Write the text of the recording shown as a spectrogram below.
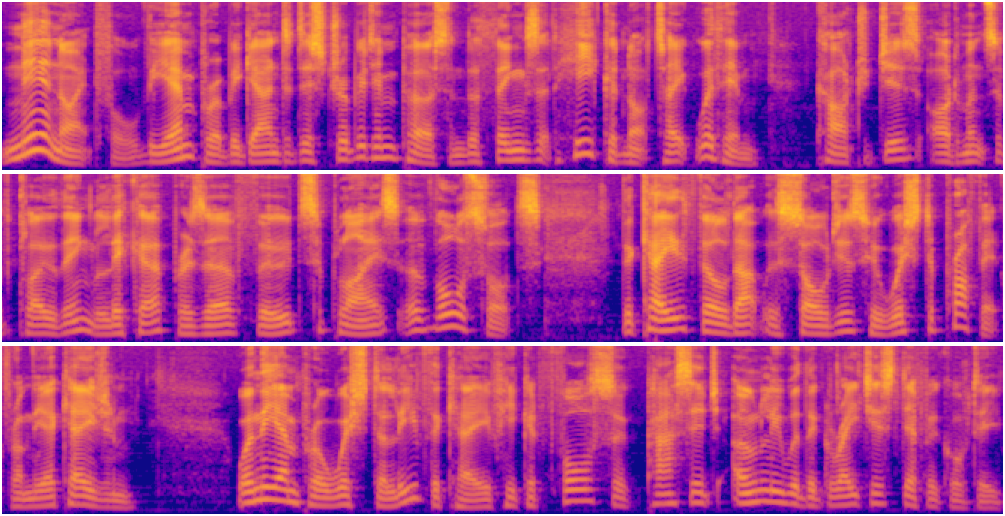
Near nightfall, the Emperor began to distribute in person the things that he could not take with him cartridges, oddments of clothing, liquor, preserved food, supplies of all sorts. The cave filled up with soldiers who wished to profit from the occasion. When the Emperor wished to leave the cave, he could force a passage only with the greatest difficulty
